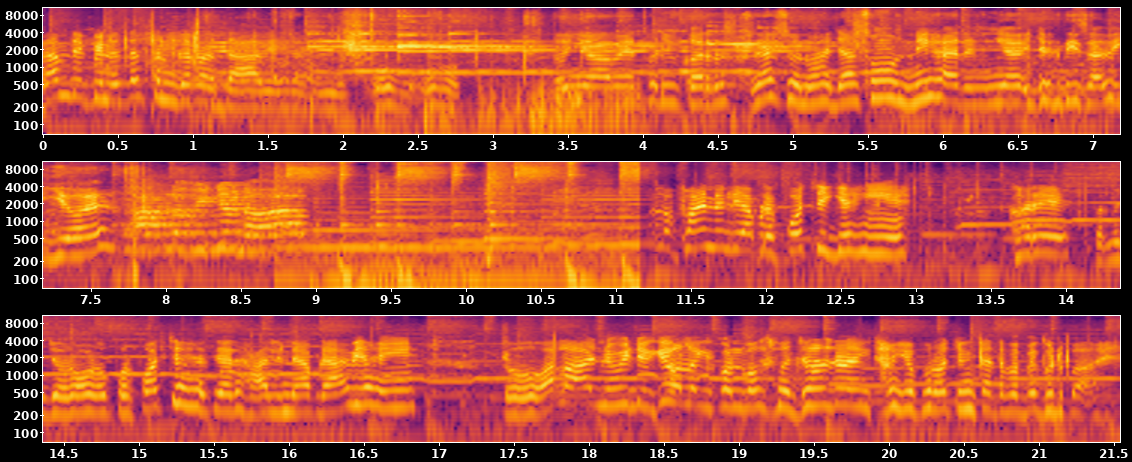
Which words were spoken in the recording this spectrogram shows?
રામદેવીના દર્શન કરવા દા આવે ઓહો ઓહો તો અહીંયા હવે થોડી વાર રહેશું ને જાશું નિહાર અહીંયા જગદીશ આવી ગયો હે આપણો વીડિયો ના ચલો ફાઇનલી આપણે પહોંચી ગયા અહીં ઘરે. તમે જો રોડ ઉપર પહોંચ્યા છે ત્યારે હાલીને આપણે આવ્યા અહીં તો હાલો, આજનો વીડિયો કેવો લાગ્યો? કોમેન્ટ બોક્સમાં જરૂર જણાવી. Thank you for watching tata bye good bye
